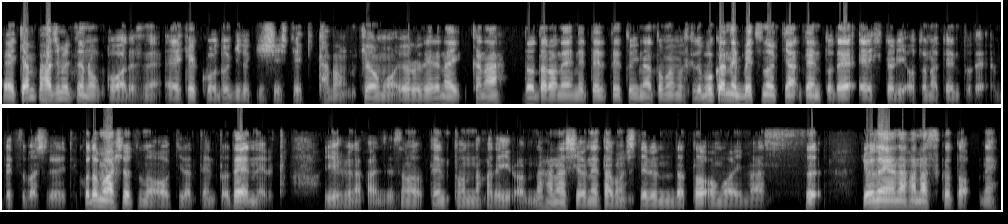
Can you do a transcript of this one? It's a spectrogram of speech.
えー、キャンプ初めての子はですね、えー、結構ドキドキして多分今日も夜寝れないかな。どうだろうね。寝てるといいなと思いますけど、僕はね、別のテントで、えー、一人大人テントで別場所で寝て、子供は一つの大きなテントで寝るという風な感じで、そのテントの中でいろんな話をね、多分してるんだと思います。夜な夜な話すことね、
